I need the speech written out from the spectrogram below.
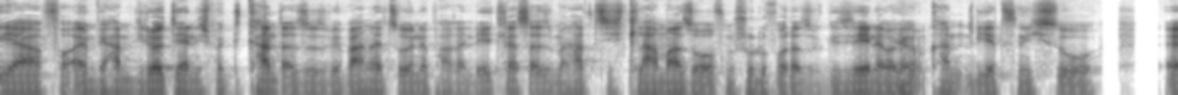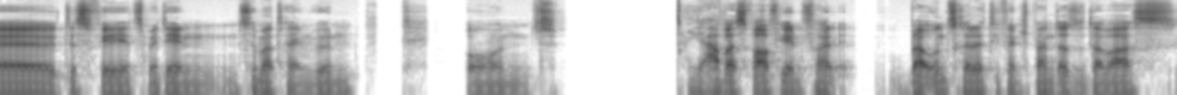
Ja, vor allem, wir haben die Leute ja nicht mehr gekannt. Also wir waren halt so in der Parallelklasse. Also man hat sich klar mal so auf dem Schulhof oder so gesehen, aber Ja. wir kannten die jetzt nicht so, äh, dass wir jetzt mit denen ein Zimmer teilen würden. Und ja, aber es war auf jeden Fall bei uns relativ entspannt. Also da war es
